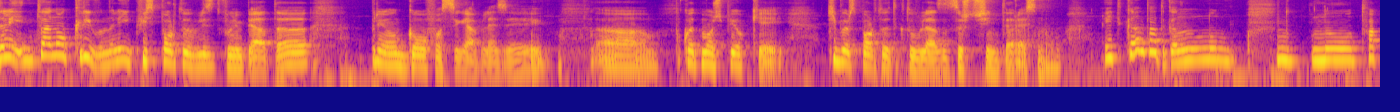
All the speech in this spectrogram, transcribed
Нали, това е много криво. Нали, какви спортове влизат в Олимпиадата? Примерно голфа сега влезе, а, което може би е окей. Киберспортовете като влязат също ще е интересно. И така нататък. Но, но, но това,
